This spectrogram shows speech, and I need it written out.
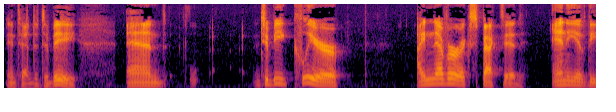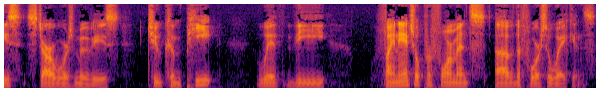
intended to be. And to be clear, I never expected any of these Star Wars movies to compete with the financial performance of The Force Awakens.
